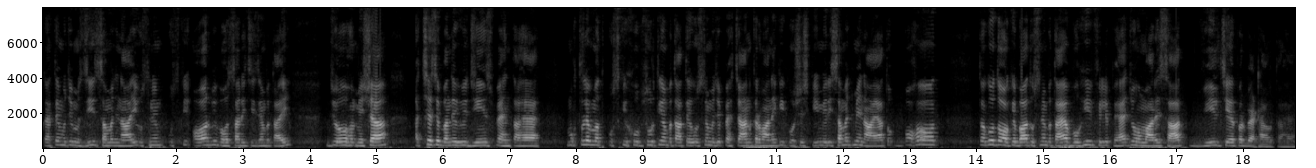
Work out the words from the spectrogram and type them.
کہتے مجھے مزید سمجھ نہ آئی، اس نے اس کی اور بھی بہت ساری چیزیں بتائی جو ہمیشہ اچھے سے بندے ہوئے جینز پہنتا ہے۔ مختلف مت، اس کی خوبصورتیاں بتاتے ہوئے اس نے مجھے پہچان کروانے کی کوشش کی۔ میری سمجھ میں نہ آیا تو بہت تگ و دو کے بعد اس نے بتایا، وہی فلپ ہے جو ہمارے ساتھ ویل چیئر پر بیٹھا ہوتا ہے۔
